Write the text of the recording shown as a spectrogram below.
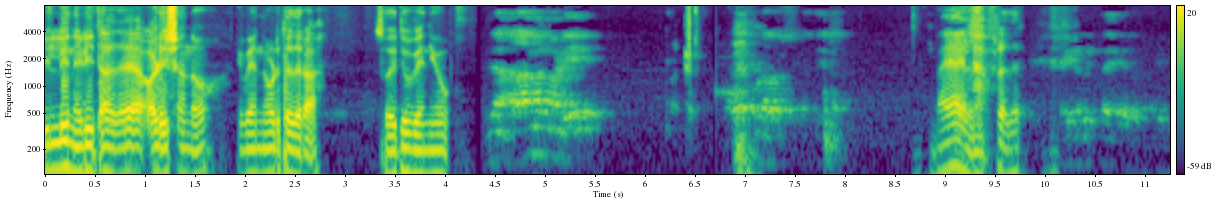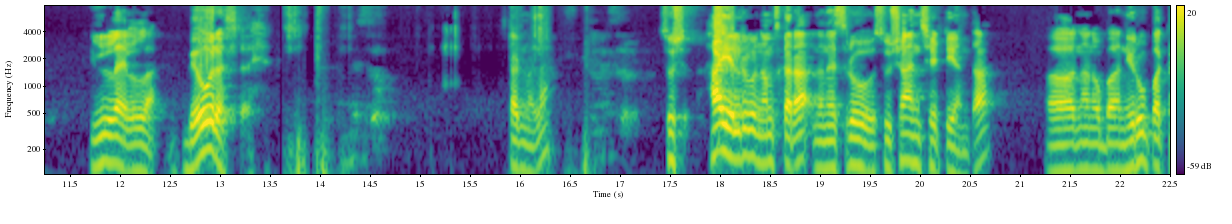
ಇಲ್ಲಿ ನಡೀತಾ ಇದೆ ಆಡಿಷನ್ನು ನೀವೇನು ನೋಡ್ತಿದ್ದೀರಾ ಸೊ ಇದು ವೆನ್ಯೂ ಭಯ ಇಲ್ಲ ಬ್ರದರ್ ಇಲ್ಲ ಇಲ್ಲ. ಬೆವರಷ್ಟೇ ಸ್ಟಾರ್ಟ್ ಮಾಡಲ್ಲ ಸುಶ್ ಹಾಯ್ ಎಲ್ರಿಗೂ, ನಮಸ್ಕಾರ. ನನ್ನ ಹೆಸರು ಸುಶಾಂತ್ ಶೆಟ್ಟಿ ಅಂತ. ನಾನೊಬ್ಬ ನಿರೂಪಕ,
